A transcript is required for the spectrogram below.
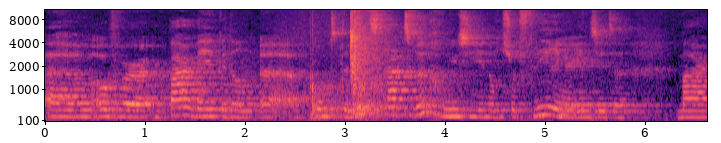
Ehm, over een paar weken dan eh, komt de lichtstraat terug. Nu zie je nog een soort vliering erin zitten. Maar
